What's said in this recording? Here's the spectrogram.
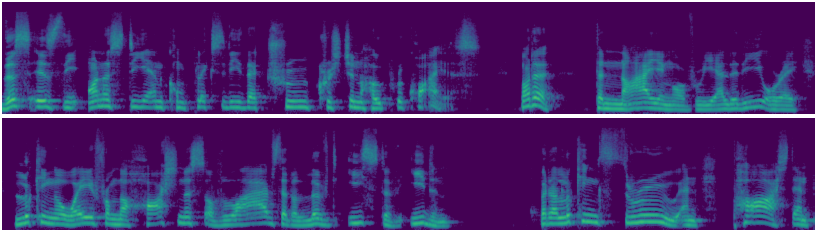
This is the honesty and complexity that true Christian hope requires. Not a denying of reality or a looking away from the harshness of lives that are lived east of Eden, but are looking through and past and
